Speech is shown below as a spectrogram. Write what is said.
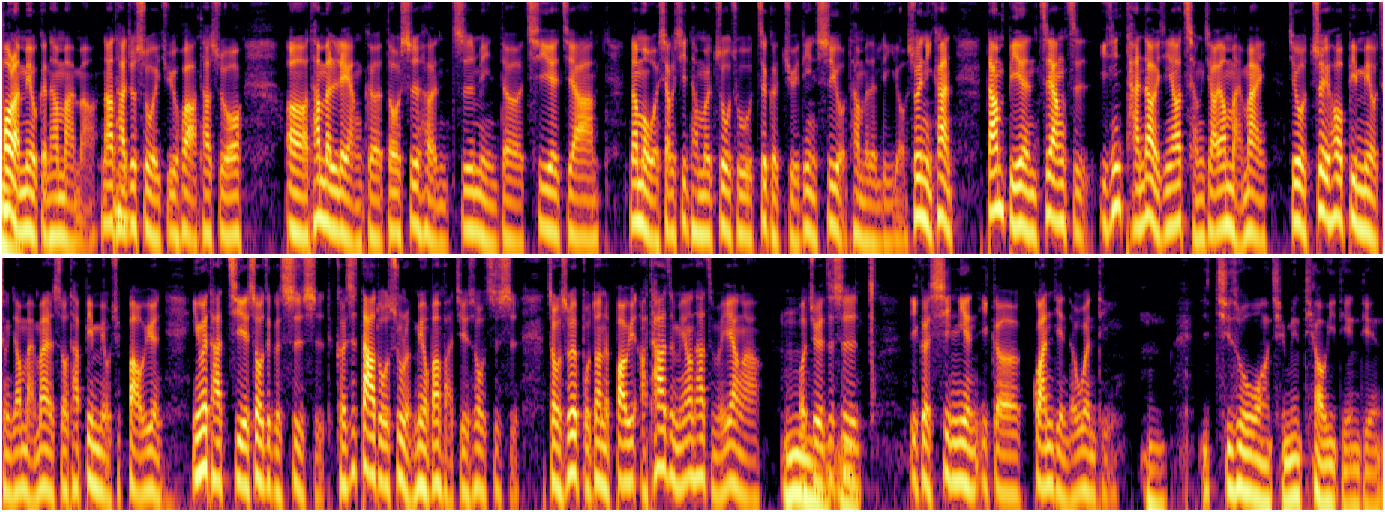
后来没有跟他买嘛？那他就说一句话，他说：“呃，他们两个都是很知名的企业家，那么我。”我相信他们做出这个决定是有他们的理由，所以你看，当别人这样子已经谈到已经要成交要买卖，结果最后并没有成交买卖的时候，他并没有去抱怨，因为他接受这个事实。可是大多数人没有办法接受事实，总是会不断的抱怨啊，他怎么样，他怎么样啊？我觉得这是一个信念、一个观点的问题。嗯，其实我往前面跳一点点，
